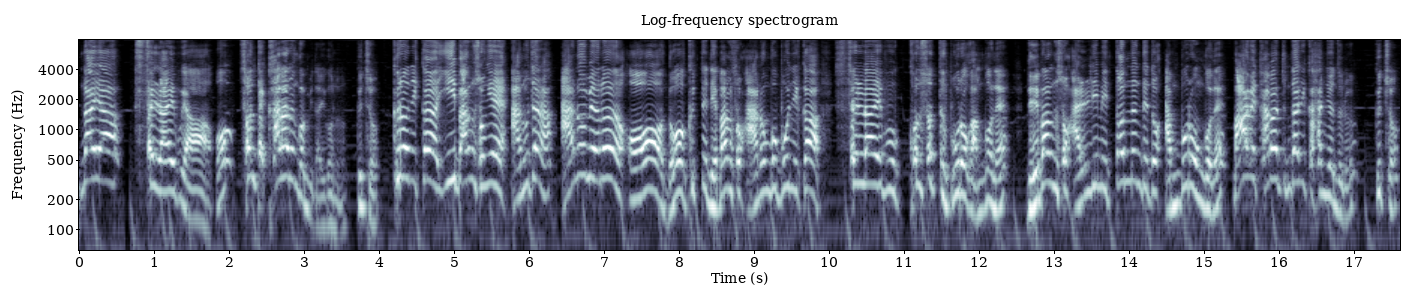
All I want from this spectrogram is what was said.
나야 스텔 라이브야 어? 선택하라는 겁니다 이거는. 그쵸? 그러니까 이 방송에 안 오잖아. 안 오면은 어 너 그때 내 방송 안 온 거 보니까 스텔 라이브 콘서트 보러 간 거네? 내 방송 알림이 떴는데도 안 보러 온 거네? 마음에 담아둔다니까 한여들은 그쵸?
